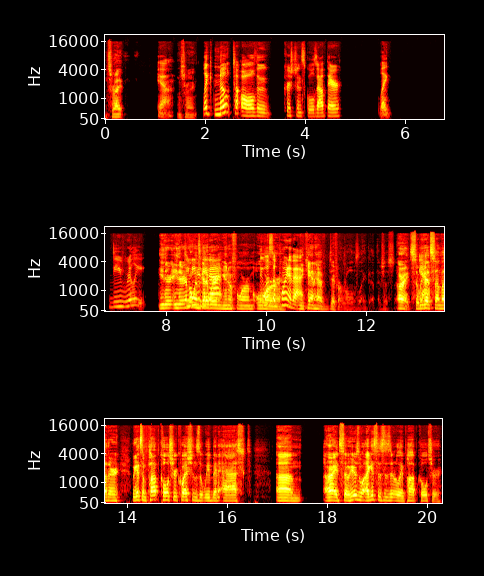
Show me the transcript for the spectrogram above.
That's right. Yeah. That's right. Like, note to all the Christian schools out there, like, do you really? Either either everyone's got to wear a uniform, or What's the point of that? You can't have different rules like that. That's just all right. So we Yeah. got some other we got some pop culture questions that we've been asked. Um, all right. So here's one. I guess this isn't really pop culture,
